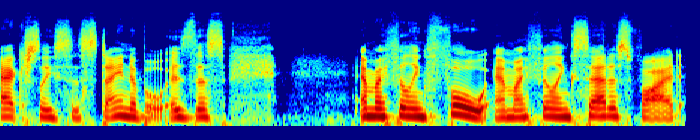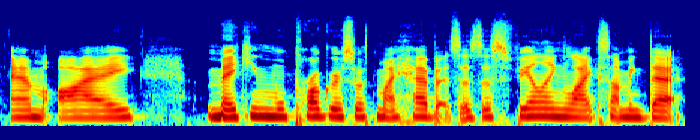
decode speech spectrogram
actually sustainable? Is this am I feeling full? Am I feeling satisfied? Am I making more progress with my habits? Is this feeling like something that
